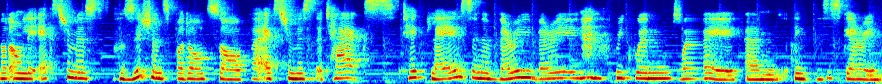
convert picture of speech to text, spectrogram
not only extremist positions, but also uh, extremist attacks take place in a very, very frequent way. And I think this is scary.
